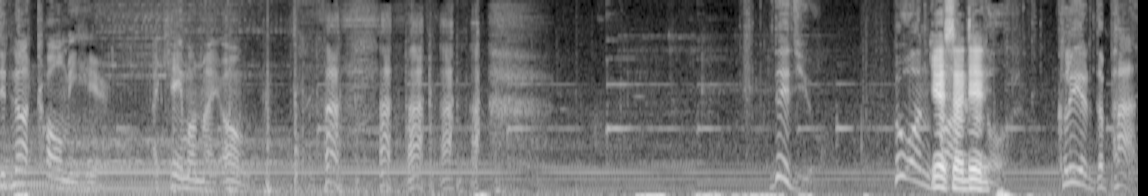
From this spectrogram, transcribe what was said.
did not call me here. I came on my own. Did you? Who unbarred Yes, I did. door? Cleared the path?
